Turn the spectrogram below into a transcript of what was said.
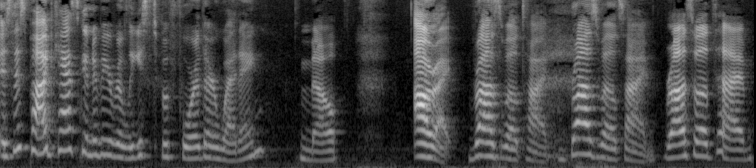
Is this podcast gonna be released before their wedding? No. All right, Roswell time. Roswell time. Roswell time.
